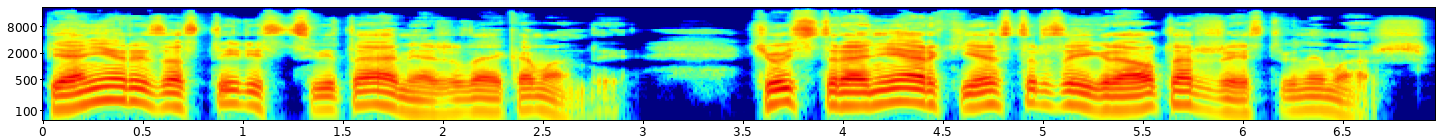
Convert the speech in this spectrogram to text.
Пионеры застыли с цветами, ожидая команды. Чуть в стороне оркестр заиграл торжественный марш.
